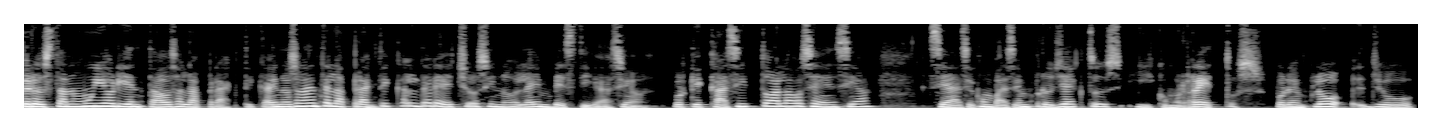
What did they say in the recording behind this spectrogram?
pero están muy orientados a la práctica, y no solamente la práctica del derecho, sino la investigación, porque casi toda la docencia se hace con base en proyectos y como retos. Por ejemplo, yo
